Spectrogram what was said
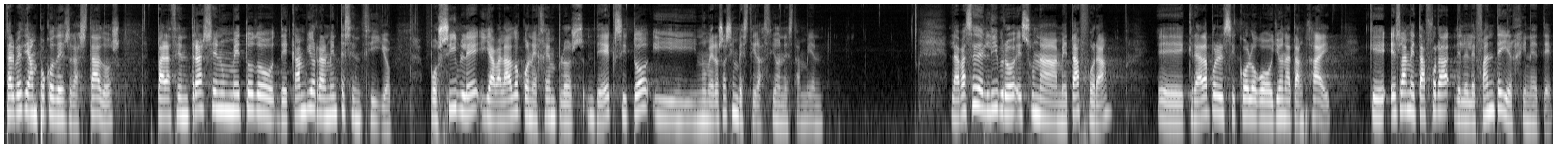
tal vez ya un poco desgastados, para centrarse en un método de cambio realmente sencillo, posible y avalado con ejemplos de éxito y numerosas investigaciones también. La base del libro es una metáfora eh, creada por el psicólogo Jonathan Haidt, que es la metáfora del elefante y el jinete.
